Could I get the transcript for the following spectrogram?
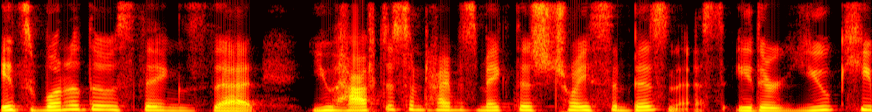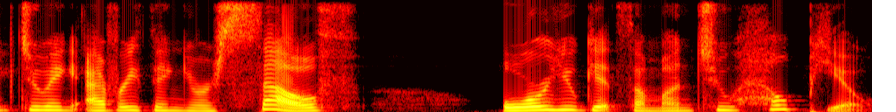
It's one of those things that you have to sometimes make this choice in business. Either you keep doing everything yourself or you get someone to help you.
